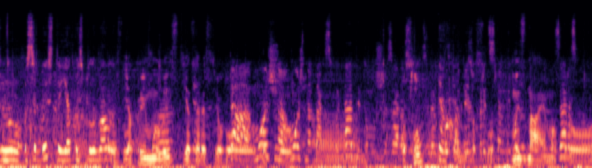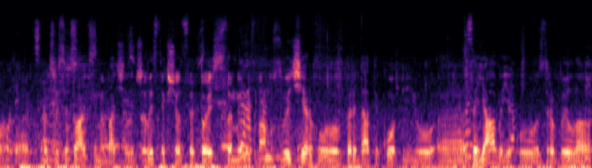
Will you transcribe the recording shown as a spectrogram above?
ну особисто якось впливали. Я прийму лист, я зараз його Так, можна, вручу, можна так е, спитати, тому що зараз послу. Так, так, так. представники. Ми знаємо Зараз про, е, про цю ситуацію. Ми бачили вже лист. Якщо це той самий лист, вам у свою чергу передати копію е, заяви, яку зробило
